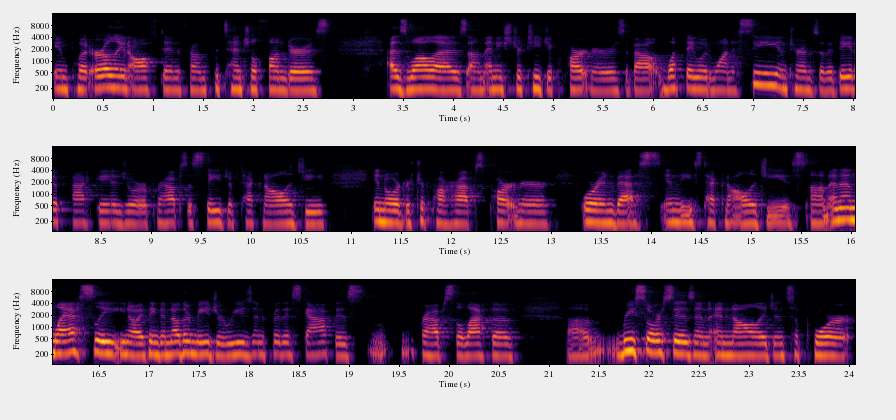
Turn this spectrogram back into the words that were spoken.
input early and often from potential funders as well as um, any strategic partners about what they would want to see in terms of a data package or perhaps a stage of technology in order to perhaps partner or invest in these technologies. Um, and then lastly, you know, I think another major reason for this gap is perhaps the lack of uh, resources and, and, knowledge and support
